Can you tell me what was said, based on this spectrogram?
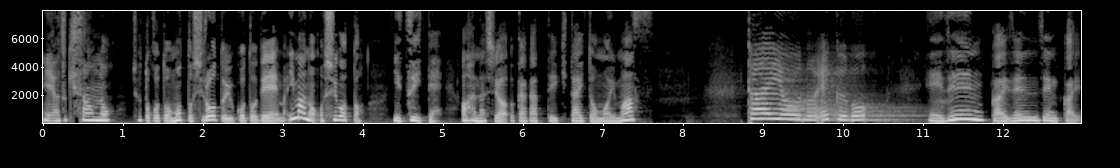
えー、あずきさんのちょっとことをもっと知ろうということで、まあ、今のお仕事についてお話を伺っていきたいと思います。太陽のエクボ。えー、前回、前々回、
